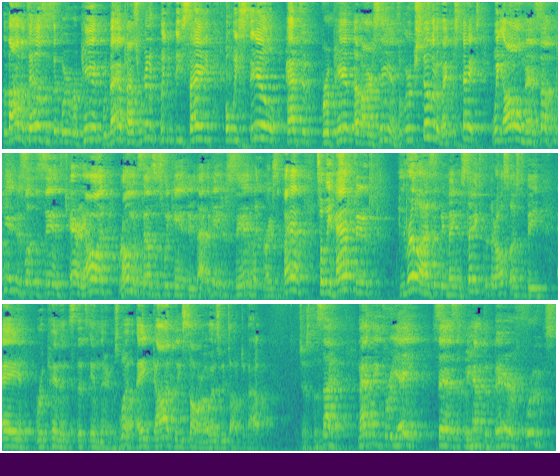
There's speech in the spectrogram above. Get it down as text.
the Bible tells us that we repent, we baptize, we're gonna we can be saved, but we still have to repent of our sins. We're still gonna make mistakes. We all mess up. We can't just let the sins carry on. Romans tells us we can't do that. We can't just sin and let grace abound. So we have to realize that we make mistakes, but there also has to be a repentance that's in there as well. A godly sorrow, as we talked about just a second. Matthew 3 8 says that we have to bear fruits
